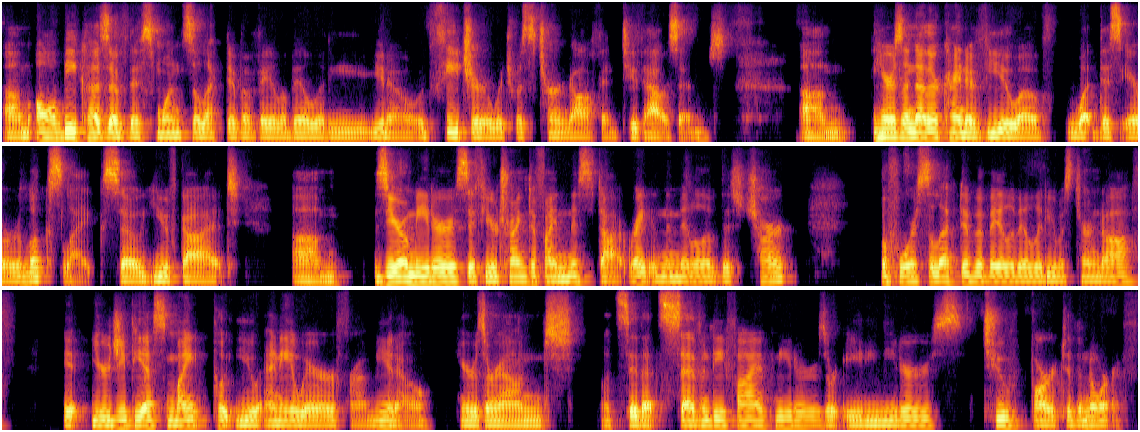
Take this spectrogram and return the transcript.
um, all because of this one selective availability you know, feature, which was turned off in 2000. Um, here's another kind of view of what this error looks like. So you've got um, zero meters. If you're trying to find this dot right in the middle of this chart, before selective availability was turned off, it, your GPS might put you anywhere from, you know, here's around let's say that's 75 meters or 80 meters too far to the north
